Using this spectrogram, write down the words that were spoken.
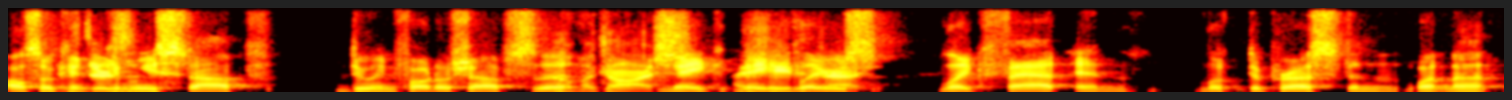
Also, can, can we stop doing photoshops that oh my gosh, make make players that. like fat and look depressed and whatnot?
